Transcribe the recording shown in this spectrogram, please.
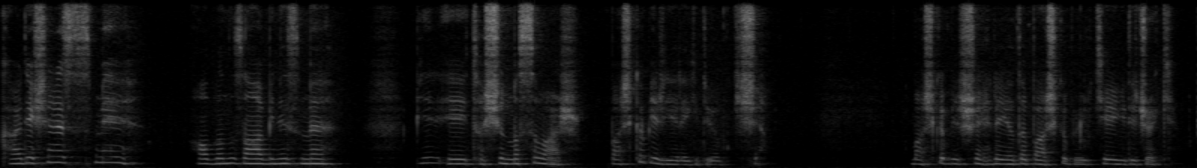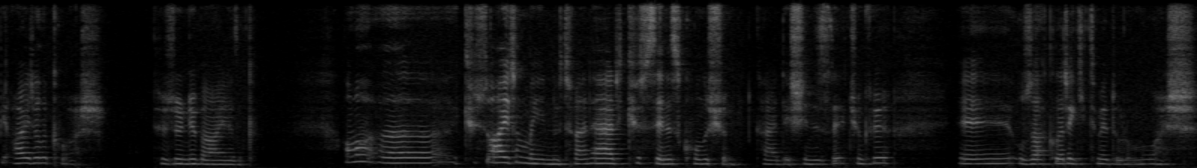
Kardeşiniz mi? Ablanız, abiniz mi? Bir e, taşınması var. Başka bir yere gidiyor bu kişi. Başka bir şehre ya da başka bir ülkeye gidecek. Bir ayrılık var. Hüzünlü bir ayrılık. Ama e, küs ayrılmayın lütfen. Eğer küsseniz konuşun kardeşinizle. Çünkü e, uzaklara gitme durumu var.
